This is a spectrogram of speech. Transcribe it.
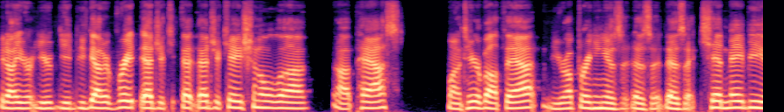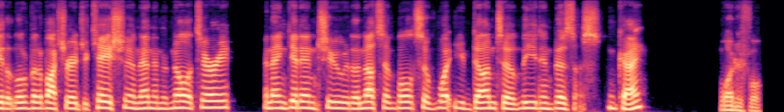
you know you're you're you've got a great edu- educational uh, uh, past. Want to hear about that? Your upbringing as as a, as a kid, maybe a little bit about your education, and then in the military and then get into the nuts and bolts of what you've done to lead in business. Okay. Wonderful.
